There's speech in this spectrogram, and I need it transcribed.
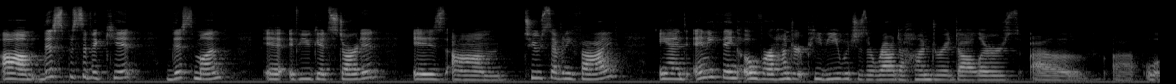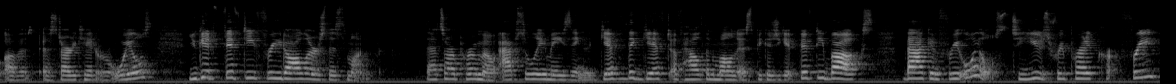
Um, this specific kit this month, if you get started, is um, 275 and anything over 100 PV, which is around $100 of, uh, of a, a starter kit or oils, you get 50 free dollars this month. That's our promo. Absolutely amazing. Give the gift of health and wellness because you get 50 bucks back in free oils to use, free product, free,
